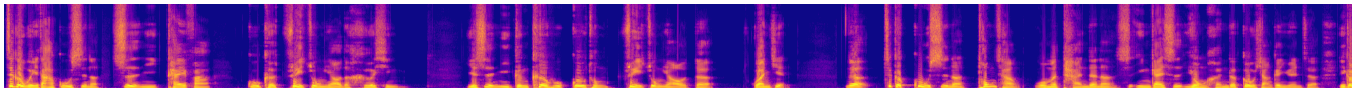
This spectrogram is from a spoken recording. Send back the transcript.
这个伟大故事呢，是你开发顾客最重要的核心，也是你跟客户沟通最重要的关键。那这个故事呢，通常我们谈的呢，是应该是永恒的构想跟原则，一个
